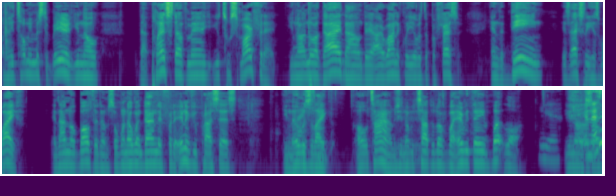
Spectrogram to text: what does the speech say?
and he told me, Mr. Beard, you know, that plant stuff, man, you're too smart for that. You know, I know a guy down there. Ironically, it was the professor, and the dean is actually his wife, and I know both of them. So when I went down there for the interview process, you know, it was like old times. You know, we chopped it off about everything but law. Yeah. You know, and so- that's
